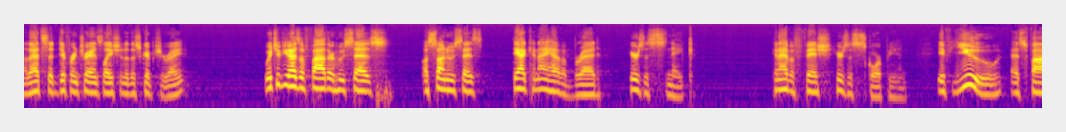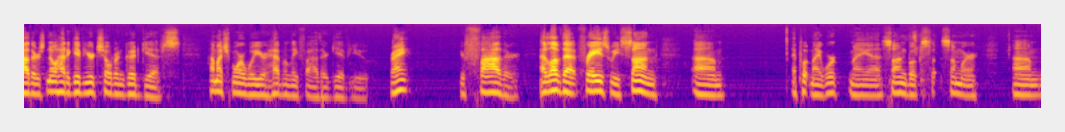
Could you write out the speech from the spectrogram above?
Now, that's a different translation of the scripture, right? Which of you has a father who says, a son who says, Dad, can I have a bread? Here's a snake. Can I have a fish? Here's a scorpion. If you, as fathers, know how to give your children good gifts, how much more will your heavenly Father give you, right? Your Father. I love that phrase we sung. Um, I put my work, my uh, songbook somewhere. Um,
